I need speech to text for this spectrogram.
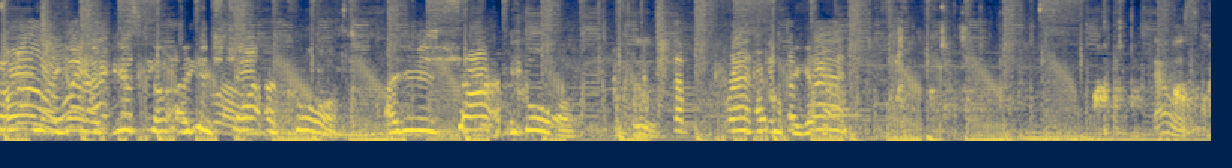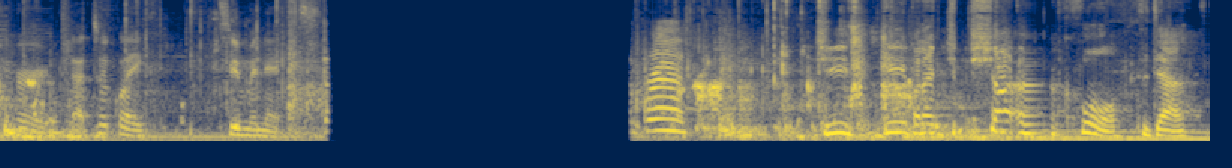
Oh my wait, god, I I just, the I just shot a cool! I just shot a cool! Get the breath. Oh Get the God. breath. That was curved. That took like two minutes. The breath. GG, but I just shot a cool to death.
